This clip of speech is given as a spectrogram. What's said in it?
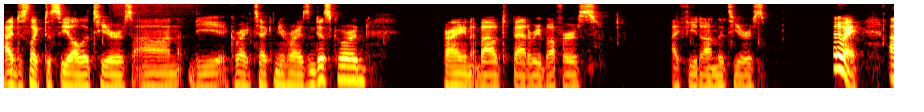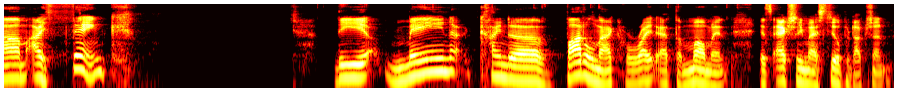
I just like to see all the tears on the Correct GregTech New Horizon Discord crying about battery buffers. I feed on the tears. Anyway, um, I think the main kind of bottleneck right at the moment is actually my steel production.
